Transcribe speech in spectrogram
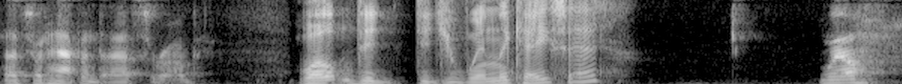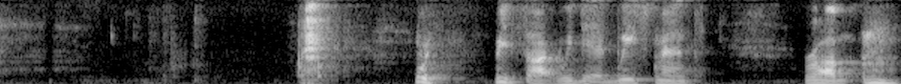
that's what happened to us, Rob. Well, did did you win the case, Ed? Well, we we thought we did. We spent Rob.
